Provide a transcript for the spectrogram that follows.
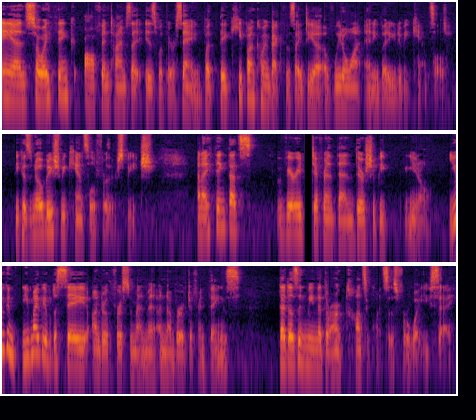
and so I think oftentimes that is what they're saying, but they keep on coming back to this idea of we don't want anybody to be canceled because nobody should be canceled for their speech. And I think that's very different than there should be, you know, you can you might be able to say under the First Amendment a number of different things. That doesn't mean that there aren't consequences for what you say.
